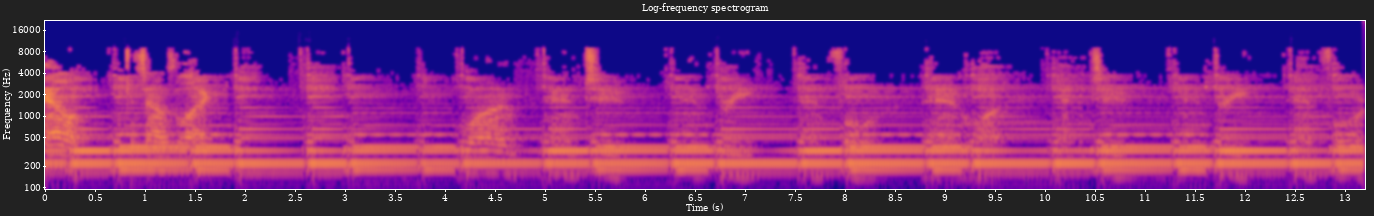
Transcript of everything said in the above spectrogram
Count, it sounds like one and two and three and four and one and two and three and four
